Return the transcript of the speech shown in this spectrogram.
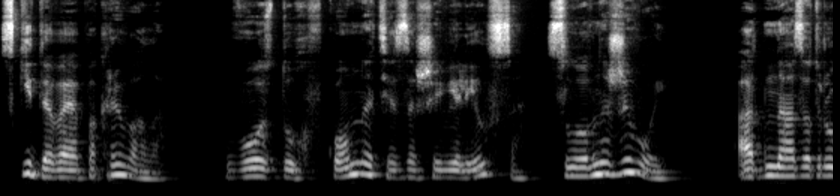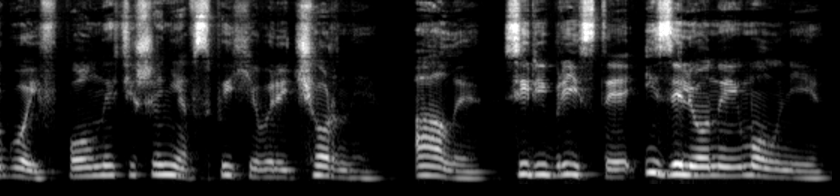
скидывая покрывало. Воздух в комнате зашевелился, словно живой. Одна за другой в полной тишине вспыхивали черные, алые, серебристые и зеленые молнии.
